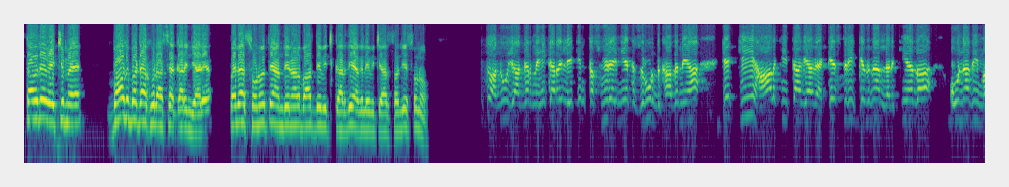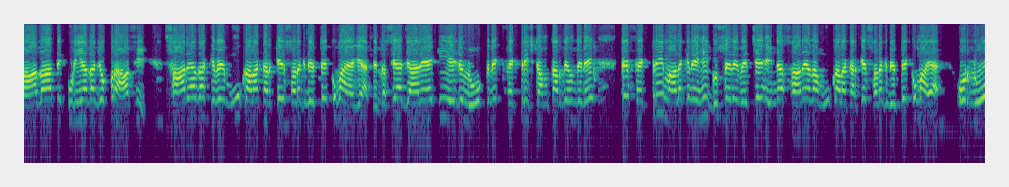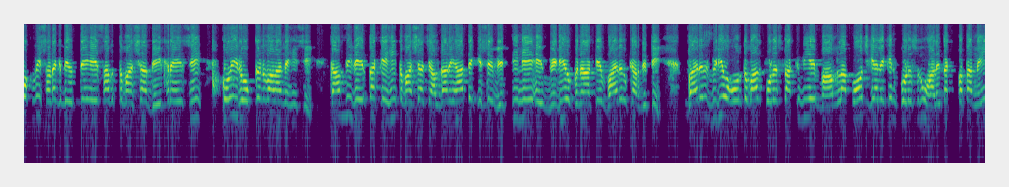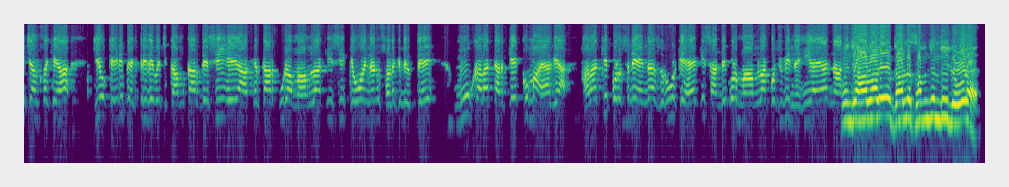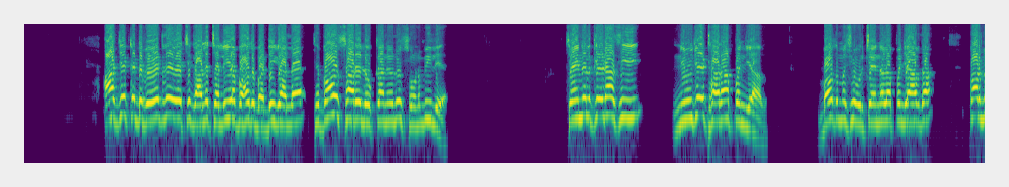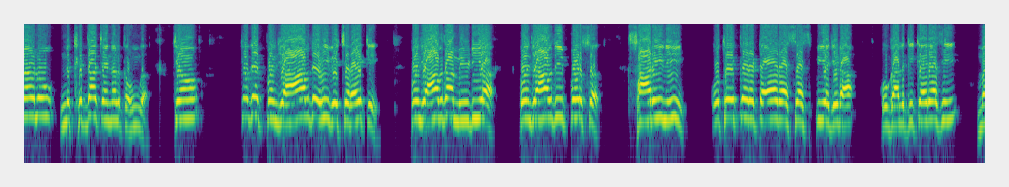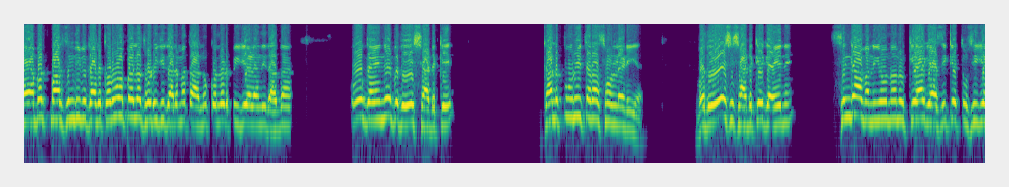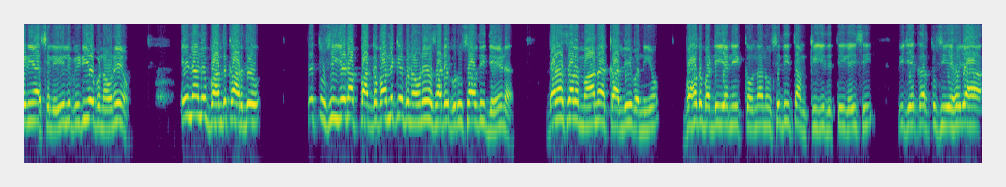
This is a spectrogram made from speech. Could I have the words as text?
ਤਾਂ ਉਹਦੇ ਵਿੱਚ ਮੈਂ ਬਹੁਤ ਵੱਡਾ ਖੁਲਾਸਾ ਕਰਨ ਜਾ ਰਿਹਾ। ਪਹਿਲਾਂ ਸੁਣੋ, ਧਿਆਨ ਦੇ ਨਾਲ ਬਾਅਦ ਦੇ ਵਿੱਚ ਕਰਦੇ ਹਾਂ ਅਗਲੇ ਵਿਚਾਰ ਸਾਂਝੇ, ਸੁਣੋ। ਤੁਹਾਨੂੰ ਉਜਾਗਰ ਨਹੀਂ ਕਰ ਰਹੇ, ਲੇਕਿਨ ਤਸਵੀਰਾਂ ਇੰਨੀਆਂ ਕਿ ਜ਼ਰੂਰ ਦਿਖਾ ਦਿੰਨੇ ਆ ਕਿ ਕੀ ਹਾਲ ਕੀਤਾ ਗਿਆ ਹੈ ਕਿਸ ਤਰੀਕੇ ਦੇ ਨਾਲ ਲੜਕੀਆਂ ਦਾ ਉਹਨਾਂ ਦੀ ਮਾਂ ਦਾ ਤੇ ਕੁੜੀਆਂ ਦਾ ਜੋ ਭਰਾ ਸੀ, ਸਾਰਿਆਂ ਦਾ ਕਿਵੇਂ ਮੂੰਹ ਕਾਲਾ ਕਰਕੇ ਸੜਕ ਦੇ ਉੱਤੇ ਘੁਮਾਇਆ ਗਿਆ ਤੇ ਦੱਸਿਆ ਜਾ ਰਿਹਾ ਹੈ ਕਿ ਇਹ ਜੋ ਲੋਕ ਨੇ ਫੈਕਟਰੀ 'ਚ ਕੰਮ ਕਰਦੇ ਹੁੰਦੇ ਨੇ ਤੇ ਫੈਕਟਰੀ ਮਾਲਕ ਨੇ ਹੀ ਗੁੱਸੇ ਦੇ ਵਿੱਚ ਇਹਨਾਂ ਸਾਰਿਆਂ ਦਾ ਮੂੰਹ ਕਾਲਾ ਕਰਕੇ ਸੜਕ ਦੇ ਉੱਤੇ ਘੁਮਾਇਆ ਔਰ ਲੋਕ ਵੀ ਸੜਕ ਦੇ ਉੱਤੇ ਇਹ ਸਭ ਤਮਾਸ਼ਾ ਦੇਖ ਰਹੇ ਸੀ। ਕੋਈ ਰੋਕਣ ਵਾਲਾ ਨਹੀਂ ਸੀ। ਕਾਫੀ ਦੇਰ ਤੱਕ ਇਹੀ ਤਮਾਸ਼ਾ ਚੱਲਦਾ ਰਿਹਾ ਤੇ ਕਿਸੇ ਵਿਅਕਤੀ ਨੇ ਇਹ ਵੀਡੀਓ ਬਣਾ ਕੇ ਵਾਇਰਲ ਕਰ ਦਿੱਤੀ। ਵਾਇਰਲ ਵੀਡੀਓ ਹੋਣ ਤੋਂ ਬਾਅਦ ਪੁਲਿਸ ਤੱਕ ਵੀ ਇਹ ਮਾਮਲਾ ਪਹੁੰਚ ਗਿਆ, ਲੇਕਿਨ ਪੁਲਿਸ ਨੂੰ ਹਾਲੇ ਤੱਕ ਪਤਾ ਨਹੀਂ ਚੱਲ ਸਕਿਆ ਕਿ ਉਹ ਕਿਹੜੀ ਫੈਕਟਰੀ ਦੇ ਵਿੱਚ ਕੰਮ ਕਰਦੇ ਸੀ। ਇਹ ਆਖਿਰਕਾਰ ਪੂਰਾ ਮਾਮਲਾ ਕੀ ਸੀ? ਕਿਉਂ ਇਹਨਾਂ ਨੂੰ ਸੜਕ ਦੇ ਉੱਤੇ ਮੂੰਹ ਕਾਲਾ ਕਰਕੇ ਘੁਮਾਇਆ ਗਿਆ? ਹਾਲਾਂਕਿ ਪੁਲਿਸ ਨੇ ਇੰਨਾ ਜ਼ਰੂਰ ਕਿਹਾ ਕਿ ਸਾਡੇ ਕੋਲ ਮਾਮਲਾ ਕੁਝ ਵੀ ਨਹੀਂ ਆਇਆ ਪੰਜਾਬ ਵਾਲੇ, ਗੱਲ ਸਮਝਣ ਦੀ ਲੋੜ ਹੈ। ਅੱਜ ਇੱਕ ਡਿਬੇਟ ਦੇ ਵਿੱਚ ਗੱਲ ਚੱਲੀ ਆ, ਬਹੁਤ ਵੱਡੀ ਗੱਲ ਹੈ ਤੇ ਬਹੁਤ ਸਾਰੇ ਲੋਕਾਂ ਨੇ ਉਹਨੂੰ ਸੁਣ ਵੀ ਲਿਆ। ਚੈਨਲ ਕਿਹੜਾ ਸੀ? ਨਿਊਜ਼ 18 ਪੰਜਾਬ। ਬਹੁਤ ਮਸ਼ਹੂਰ ਚੈਨਲ ਹੈ ਪੰਜਾਬ ਦਾ। ਪਰ ਮੈਂ ਉਹਨੂੰ ਨਖਿੱਧਾ ਚੈਨਲ ਕਹੂੰਗਾ। ਕਿਉਂ? ਕਿਉਂਕਿ ਪੰਜਾਬ ਦੇ ਹੀ ਵਿੱਚ ਰਹਿ ਕੇ, ਪੰਜਾਬ ਦਾ ਮੀਡੀਆ, ਪੰਜਾਬ ਦੀ ਪੁਲਿਸ, ਸਾਰੀ ਨਹੀਂ, ਉਥੇ ਇੱਕ ਰਿਟਾਇਰ ਐਸਐਸਪੀ ਹੈ ਜਿਹੜਾ, ਉਹ ਗੱਲ ਕੀ ਕਹਿ ਰਿਹਾ ਸੀ? ਮੈਂ ਅਮਰਪਾਲ ਸਿੰਘ ਦੀ ਵੀ ਗੱਲ ਕਰੂੰਗਾ, ਪਹਿਲਾਂ ਥੋੜੀ ਜੀ ਗੱਲ ਮੈਂ ਤੁਹਾਨੂੰ ਕੁੱਲੜ ਪੀਜੇ ਵਾਲਿਆਂ ਦੀ ਦੱਸਦਾ। ਉਹ ਗਏ ਨੇ ਵਿਦੇਸ਼ ਛੱਡ ਕੇ। ਗੱਲ ਪੂਰੀ ਤਰ੍ਹਾਂ ਸੁਣ ਲੈਣੀ ਹੈ। ਵਿਦੇਸ਼ ਛੱਡ ਕੇ ਗਏ ਨੇ। ਸਿੰਘਾਂ ਬੰਨਿਓ ਉਹਨਾਂ ਨੂੰ ਕਿਹਾ ਗਿਆ ਸੀ ਕਿ ਤੁਸੀਂ ਜਿਹੜੀਆਂ ਅਸ਼ਲੀਲ ਵੀਡੀਓ ਬਣਾਉਣੇ ਹੋ, ਇਹਨਾਂ ਨੂੰ ਬੰਦ ਕਰ ਦਿਓ ਤੇ ਤੁਸੀਂ ਜਿਹੜਾ ਪੱਗ ਬੰਨ ਕੇ ਬਣਾਉਣੇ ਹੋ ਸਾਡੇ ਗੁਰੂ ਸਾਹਿਬ ਦੀ ਦੇਣ, ਦਰਅਸਲ ਮਾਨ ਅਕਾਲੀ ਬੰਨਿਓ ਬਹੁਤ ਵੱਡੀ ਯਾਨੀ ਇੱਕ ਉਹਨਾਂ ਨੂੰ ਸਿੱਧੀ ਧਮਕੀ ਜੀ ਦਿੱਤੀ ਗਈ ਸੀ ਵੀ ਜੇਕਰ ਤੁਸੀਂ ਇਹੋ ਜਿਹਾ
